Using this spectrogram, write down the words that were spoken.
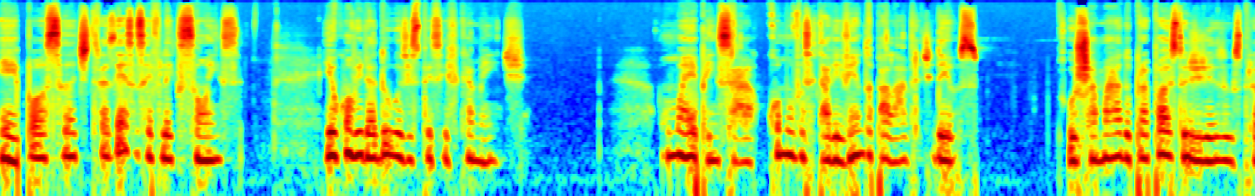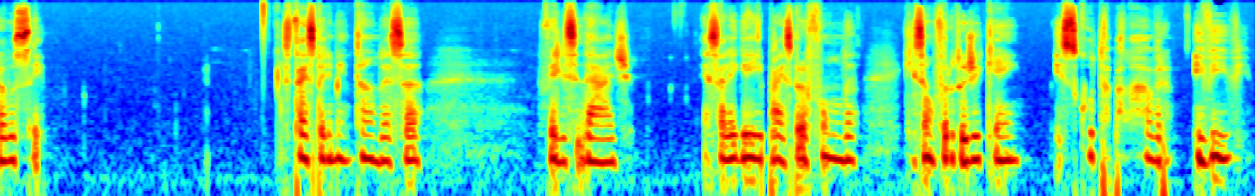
eh, possa te trazer essas reflexões. Eu convido a duas especificamente. Uma é pensar como você está vivendo a palavra de Deus, o chamado, o propósito de Jesus para você está experimentando essa felicidade, essa alegria e paz profunda que são fruto de quem escuta a palavra e vive.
